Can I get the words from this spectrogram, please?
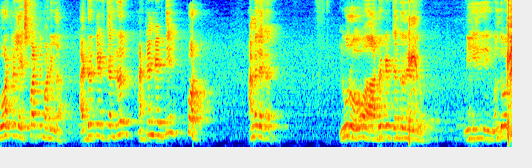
ಕೋರ್ಟಲ್ಲಿ ಎಕ್ಸ್ಪಾರ್ಟಿ ಮಾಡಿಲ್ಲ. Advocate general attended the court ಆಮೇಲೆ ಇವರು ಅಡ್ವೊಕೇಟ್ ಜನರಲ್ ಹೇಳಿದರು ನೀ ಒಂದು ವರ್ಷ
